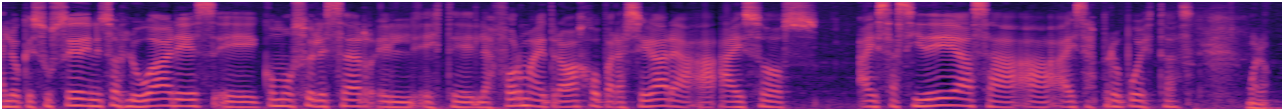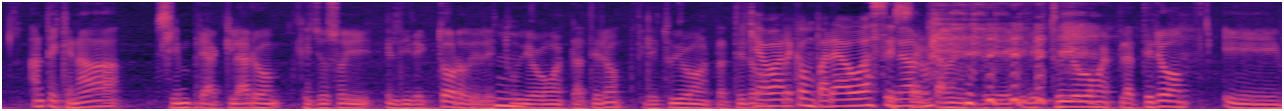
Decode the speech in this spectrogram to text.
lo que sucede en esos lugares? Eh, ¿Cómo suele ser este, la forma de trabajo para llegar a esos a esas ideas, a, esas propuestas? Bueno, antes que nada, siempre aclaro que yo soy el director del estudio mm. Gómez Platero. El estudio Gómez Platero. Que abarca un paraguas enorme. Exactamente. el estudio Gómez Platero eh,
